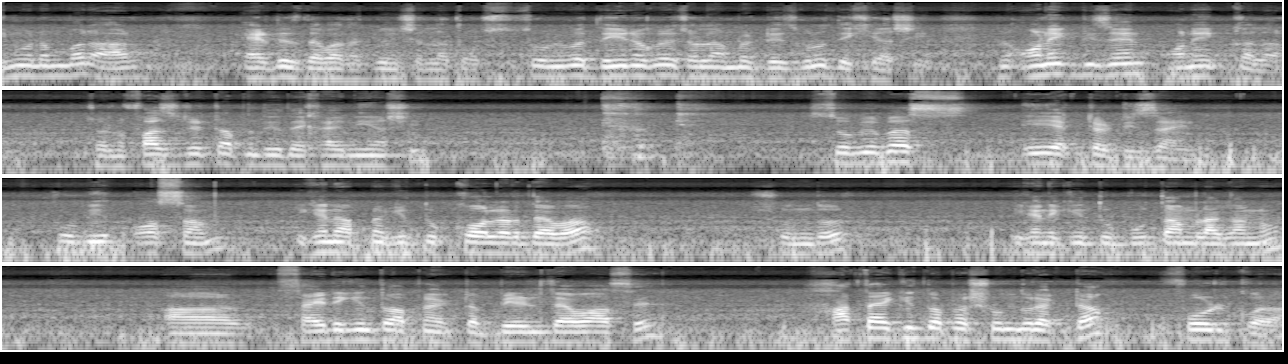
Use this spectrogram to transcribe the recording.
ইমো নাম্বার আর অ্যাড্রেস দেওয়া থাকবে ইনশাল্লাহ তো রবিবার দেরি না করে চলে আমরা ড্রেসগুলো দেখে আসি। অনেক ডিজাইন অনেক কালার চলো ফার্স্ট ডেটটা আপনাদেরকে দেখায় নিয়ে আসি। সো বাস এই একটা ডিজাইন খুবই অসাম এখানে আপনার কিন্তু কলার দেওয়া, সুন্দর। এখানে কিন্তু বোতাম লাগানো। আর সাইডে কিন্তু আপনার একটা বেল্ট দেওয়া আছে। হাতায় কিন্তু আপনার সুন্দর একটা ফোল্ড করা।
